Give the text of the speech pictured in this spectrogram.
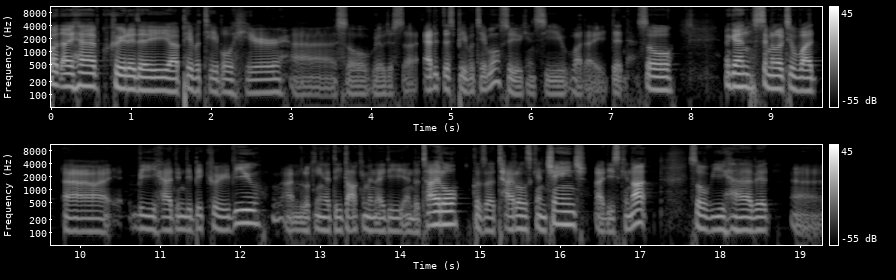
But I have created a uh, pivot table here. Uh, so we'll just edit this pivot table so you can see what I did. So again, similar to what uh, we had in the BigQuery view. I'm looking at the document ID and the title because the titles can change, IDs cannot. So we have it. Uh,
